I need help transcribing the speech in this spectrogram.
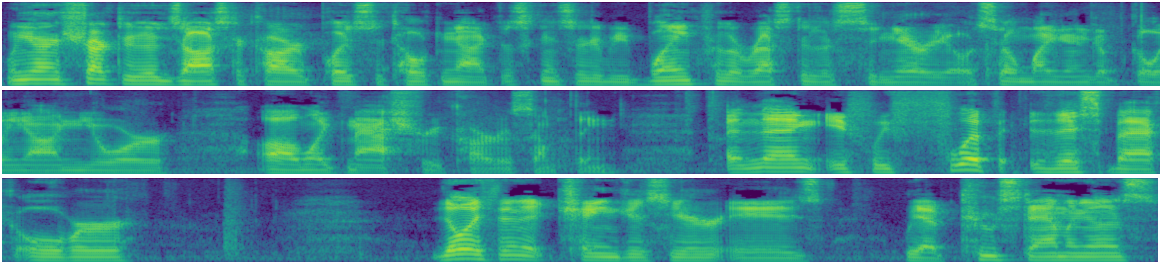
When you're instructed to exhaust a card, place the token on it. It's considered to be blank for the rest of the scenario. So it might end up going on your um, like mastery card or something. And then if we flip this back over, the only thing that changes here is we have two staminas.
